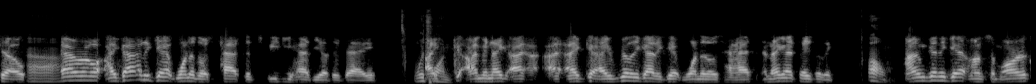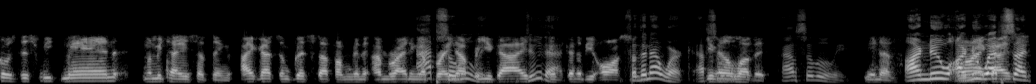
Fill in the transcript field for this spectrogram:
show. Uh, Errol, I got to get one of those hats that Speedy had the other day. Which I, one? I mean, I, I, I, I, I really got to get one of those hats. And I got to tell you something. Oh. I'm going to get on some articles this week, man. Let me tell you something. I got some good stuff I'm going to, I'm writing up right now for you guys. Do that. It's going to be awesome. for the network. You're Absolutely. going to love it. Absolutely. You know. Our new our All new right, guys. website,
